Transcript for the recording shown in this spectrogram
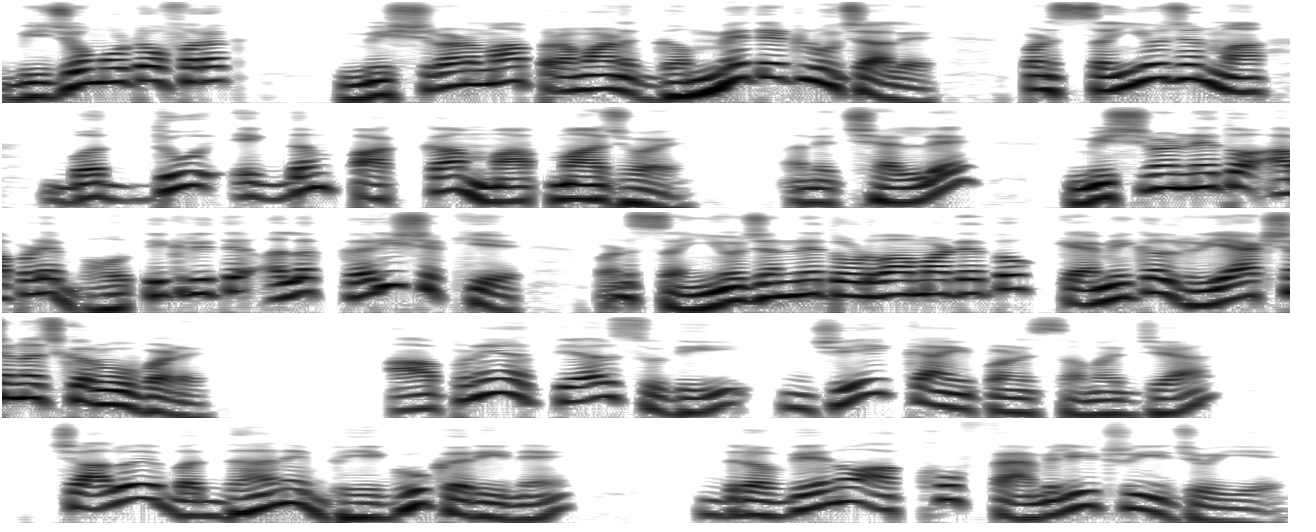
બીજો મોટો ફરક, મિશ્રણમાં પ્રમાણ ગમે તેટલું ચાલે, પણ સંયોજનમાં બધું એકદમ પાક્કા માપમાં જ હોય. અને છેલ્લે, મિશ્રણને તો આપણે ભૌતિક રીતે અલગ કરી શકીએ, પણ સંયોજનને તોડવા માટે તો કેમિકલ રિએક્શન જ કરવું પડે. આપણે અત્યાર સુધી જે કાંઈ પણ સમજ્યા, ચાલો એ બધાને ભેગું કરીને દ્રવ્યનો આખો ફેમિલી ટ્રી જોઈએ.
